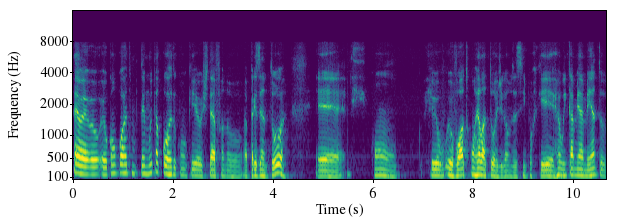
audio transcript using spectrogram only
É, eu, eu, concordo, tenho muito acordo com o que o Stefano apresentou. É, com, eu, eu voto com o relator, digamos assim, porque o encaminhamento,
